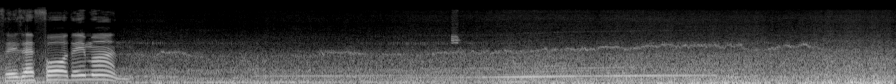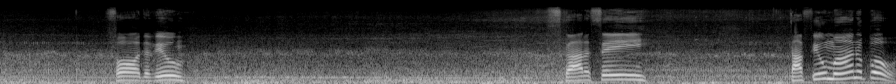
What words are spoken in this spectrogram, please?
Vocês é foda, hein, mano. Foda, viu? Os caras sem... Tá filmando, pô.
